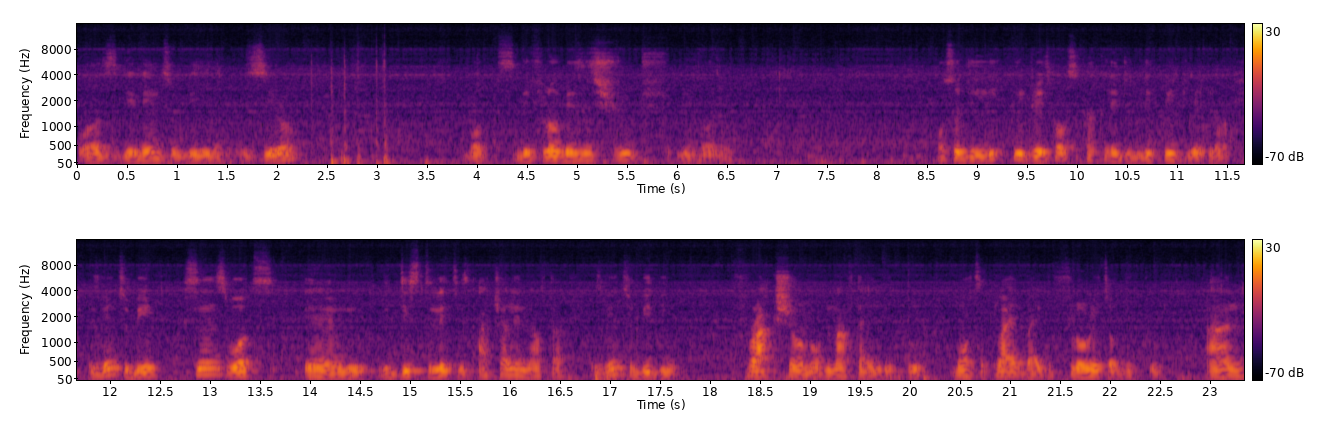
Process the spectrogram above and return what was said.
was given to be zero but the flow basis should be volume. Also the liquid rate also calculate the liquid rate now is going to be since what um, the distillate is actually naphtha. Is going to be the fraction of naphtha in the crude multiplied by the flow rate of the crude. And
